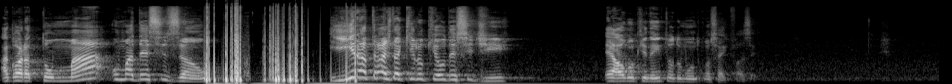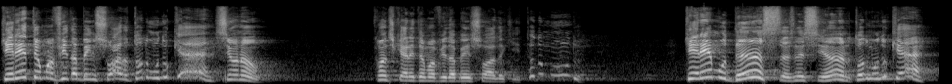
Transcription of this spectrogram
Agora, tomar uma decisão e ir atrás daquilo que eu decidi é algo que nem todo mundo consegue fazer. Querer ter uma vida abençoada, todo mundo quer, sim ou não? Quantos querem ter uma vida abençoada aqui? Todo mundo. Querer mudanças nesse ano, todo mundo quer.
